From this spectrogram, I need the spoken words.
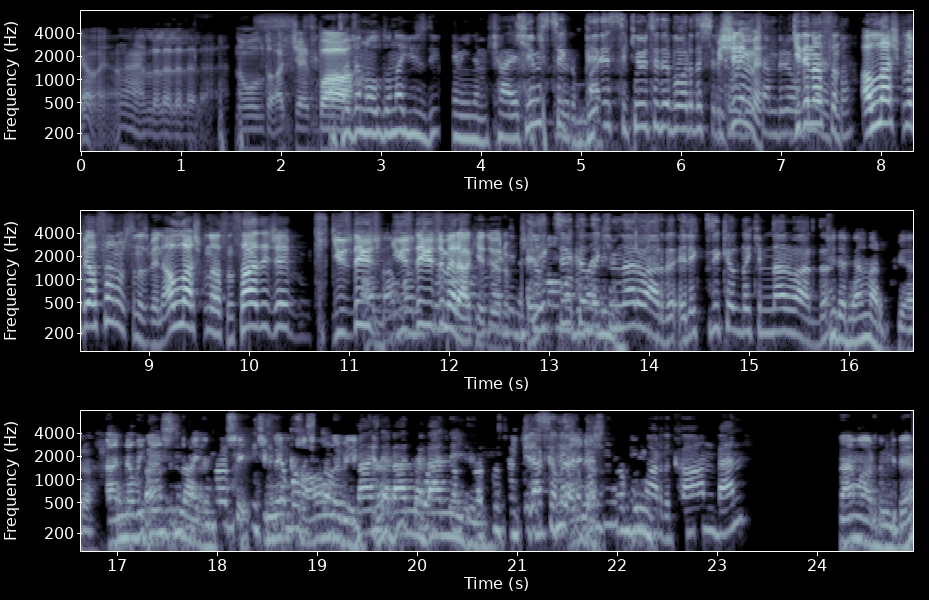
Ya ha, la la la la la. Ne oldu acayip bağ. Atacan olduğuna yüzde yüz eminim. Şayet Kim sik biri security'de bu arada Bir şirkete şey diyeyim geçen mi? biri oldu Gidin asın. Allah aşkına bir asar mısınız beni? Allah aşkına asın. Sadece yüzde yüz, Abi ben yüzde yüzü merak ediyorum. eminim. Electrical'da Olmadığına kimler vardı? Electrical'da kimler vardı? Bir de ben vardık bir ara. Ben Navigation'daydım. Şey, kimle Kaan'la birlikte. Ben de ben de ben neydim? Bir dakika. Aynen. Navigation'da kim vardı? Kaan ben. Ben vardım bir de.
